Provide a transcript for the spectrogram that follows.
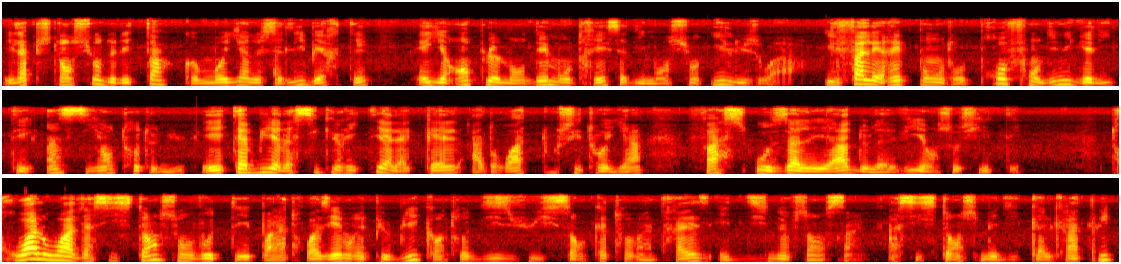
et l'abstention de l'État comme moyen de cette liberté ayant amplement démontré sa dimension illusoire. Il fallait répondre aux profondes inégalités ainsi entretenues et établir la sécurité à laquelle a droit tout citoyen face aux aléas de la vie en société. Trois lois d'assistance sont votées par la Troisième République entre 1893 et 1905. Assistance médicale gratuite,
